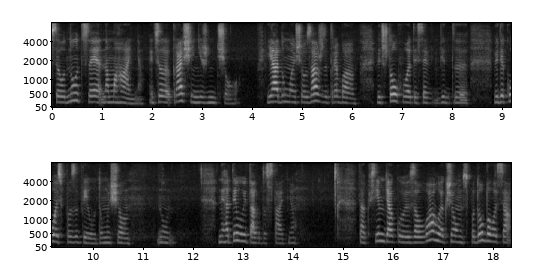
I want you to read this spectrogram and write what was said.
все одно це намагання. І це краще, ніж нічого. Я думаю, що завжди треба відштовхуватися від, е, від якогось позитиву, тому що ну, негативу і так достатньо. Так, всім дякую за увагу. Якщо вам сподобалося,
